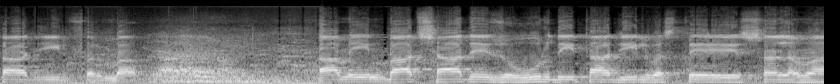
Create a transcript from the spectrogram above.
تاجیل فرما۔ آمین، بادشاہ دے ظہور دی تاجیل وستے سلمہ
